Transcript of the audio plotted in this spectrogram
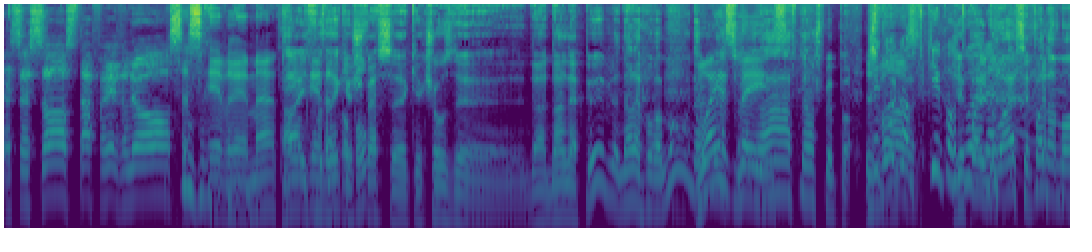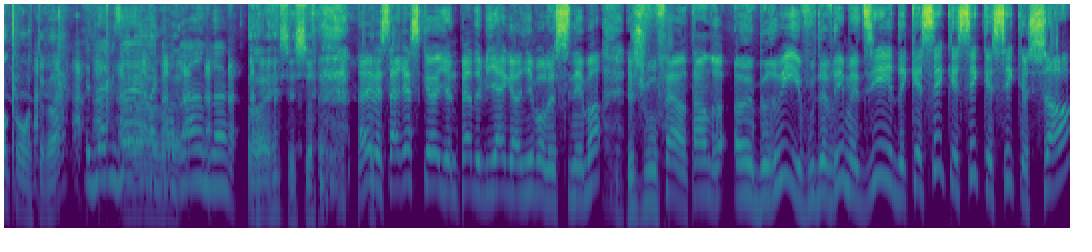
Que c'est ça, cette affaire-là? Ça serait vraiment très, Ah, il très à faudrait que je fasse euh, quelque chose de dans, dans la pub, dans la promo. Dans Ouais, ben, ah, non, je peux pas. C'est trop compliqué pour J'ai toi, pas là. le droit, c'est pas dans mon contrat. C'est de la misère à Alors, euh, comprendre, là. Ouais, c'est ça. Eh, mais ça reste qu'il y a une paire de billets à gagner pour le cinéma. Je vous fais entendre un bruit et vous devrez me dire de que c'est, que c'est, que c'est que ça.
